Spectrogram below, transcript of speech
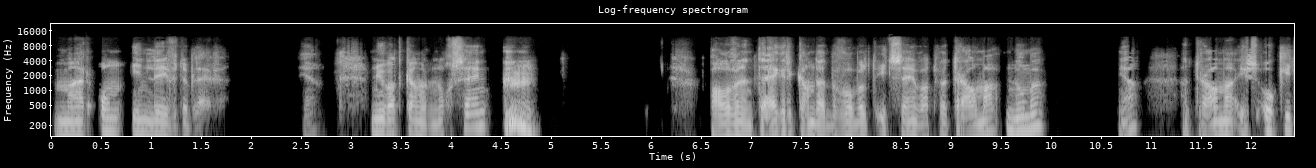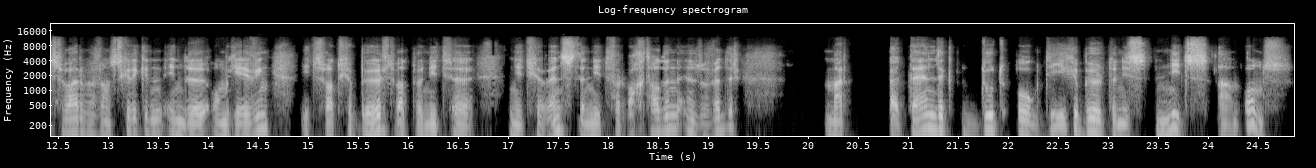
maar om in leven te blijven. Ja? Nu, wat kan er nog zijn? Behalve een tijger kan dat bijvoorbeeld iets zijn wat we trauma noemen. Ja? Een trauma is ook iets waar we van schrikken in de omgeving. Iets wat gebeurt, wat we niet, uh, niet gewenst en niet verwacht hadden en zo verder. Maar uiteindelijk doet ook die gebeurtenis niets aan ons.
